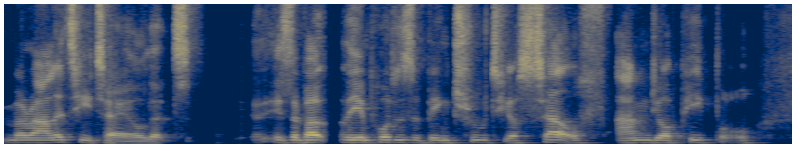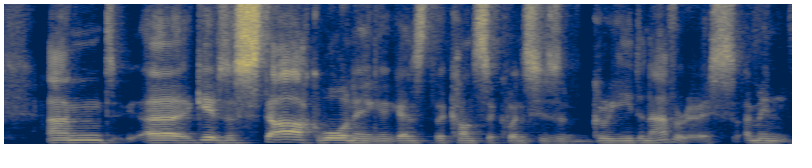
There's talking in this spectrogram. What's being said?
morality tale that is about the importance of being true to yourself and your people and uh, gives a stark warning against the consequences of greed and avarice i mean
